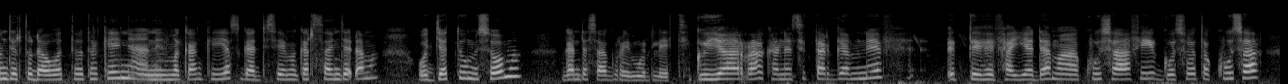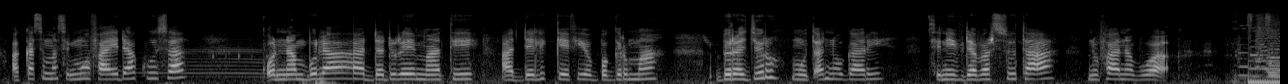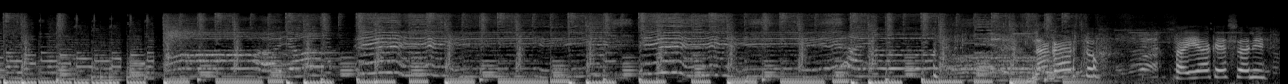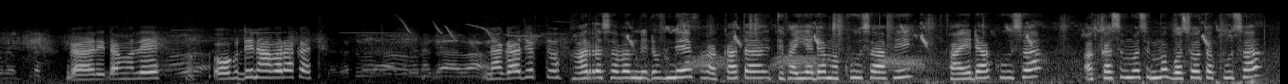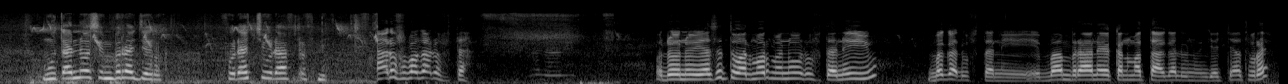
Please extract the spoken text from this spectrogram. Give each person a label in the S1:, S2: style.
S1: Akkam jirtu daawwattoota keenya ani maqaan kiyyas Gaaddisee Magarsaan jedhama. Hojjettuu misooma ganda isaa guree mulleeti. Guyyaa har'aa kan asitti argamneef itti fayyadama kuusaa fi gosoota kuusaa akkasumas immoo faayidaa kuusaa qonnaan bulaa adda duree maatii adde likkee fi obbo Girmaa bira jiru muuxannoo gaarii siniif dabarsuu ta'a bu'aa. Fayyaa keessanii gaariidha malee oogdinaa barakat nagaa jirtu.
S2: Har'a sababni dhufneef akkaataa itti fayyadama kuusaa fi faayidaa kuusaa akkasumas immoo gosoota kuusaa muuxannoo simbira jiru fudhachuudhaaf dhufne.
S3: Yaa dhufu baga dhufta. Odoo nuyi asitti wal morminuu dhuftaniyyuu baga dhuftanii ebbaan biraanee akkanumatti haa galu nuun jechaa ture.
